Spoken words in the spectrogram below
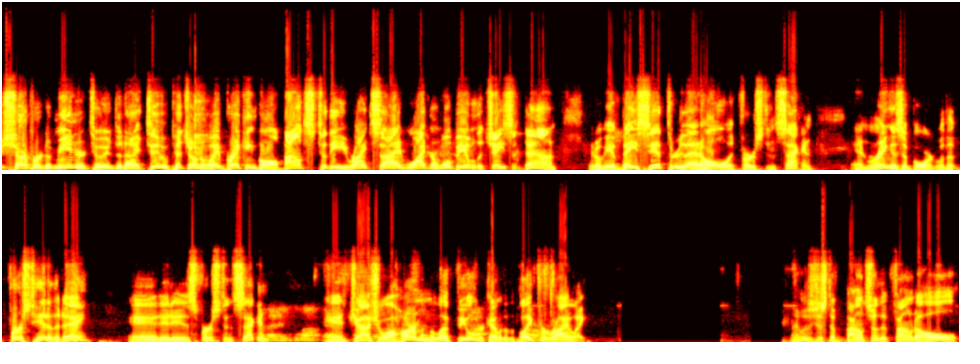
sharper demeanor to him tonight too. Pitch on the way, breaking ball, bounce to the right side. Widener won't be able to chase it down. It'll be a base hit through that hole at first and second, and Ring is aboard with a first hit of the day, and it is first and second. And Joshua Harmon, the left fielder, coming to the plate for Riley. That was just a bouncer that found a hole.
